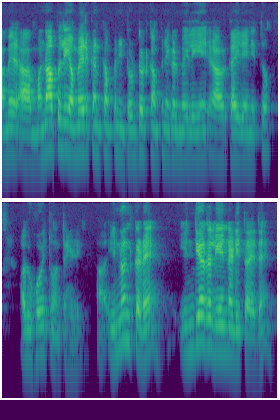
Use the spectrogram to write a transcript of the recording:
ಅಮೇ, ಆ, ಮನಾಪಲಿ ಅಮೇರಿಕನ್ ಕಂಪ್ನಿ, ದೊಡ್ಡ ದೊಡ್ಡ ಕಂಪ್ನಿಗಳ ಮೇಲೆ ಅವ್ರ ಕೈಲಿ ಏನಿತ್ತು ಅದು ಹೋಯಿತು ಅಂತ ಹೇಳಿ. ಇನ್ನೊಂದು ಕಡೆ, ಇಂಡಿಯಾದಲ್ಲಿ ಏನು ನಡೀತಾ ಇದೆ?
